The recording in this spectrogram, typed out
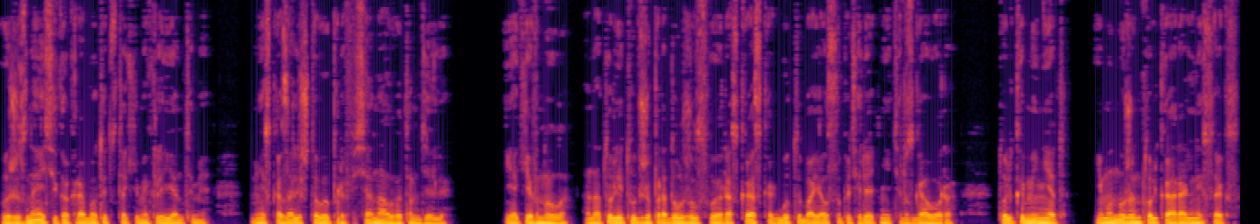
Вы же знаете, как работать с такими клиентами. Мне сказали, что вы профессионал в этом деле. Я кивнула. Анатолий тут же продолжил свой рассказ, как будто боялся потерять нить разговора. Только минет. Ему нужен только оральный секс.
